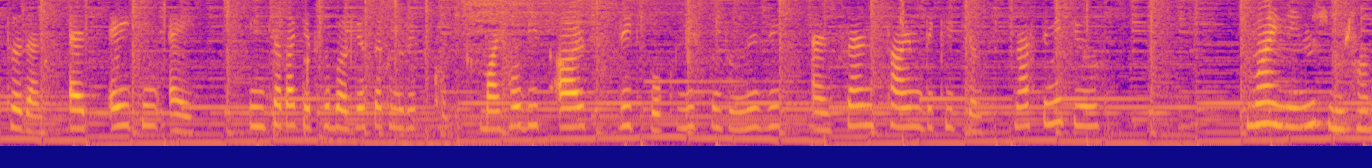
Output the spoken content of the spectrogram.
student at 18A in Çatak Yatılı Bölge Secondary School. My hobbies are read book, listen to music, and spend time in the kitchen. Nice to meet you. My name is Nurhan.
